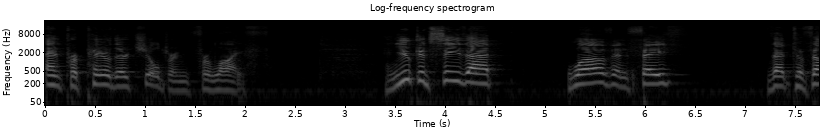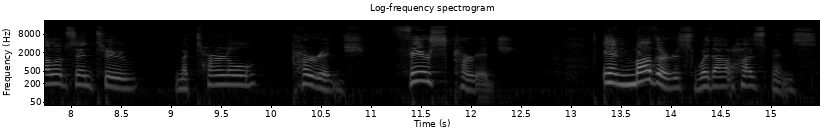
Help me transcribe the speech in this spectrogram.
and prepare their children for life. And you could see that love and faith that develops into maternal courage, fierce courage, in mothers without husbands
